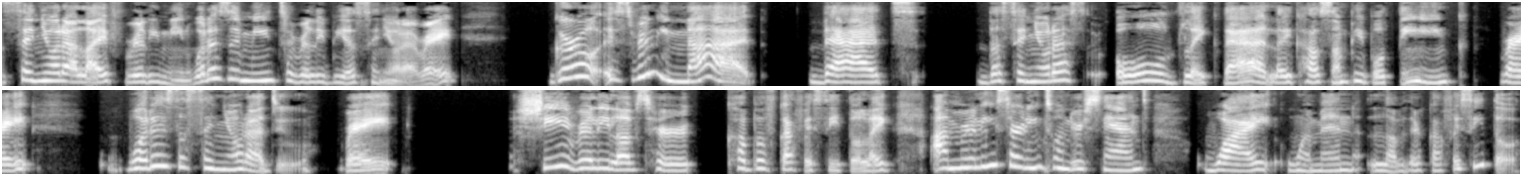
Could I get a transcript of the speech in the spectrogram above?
señora life really mean? What does it mean to really be a señora, right? Girl, it's really not that the señora's old like that, like how some people think, right? What does the señora do, right? She really loves her cup of cafecito. Like, I'm really starting to understand why women love their cafecito.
